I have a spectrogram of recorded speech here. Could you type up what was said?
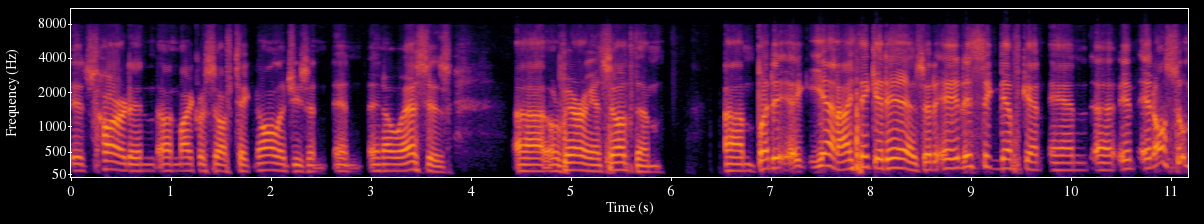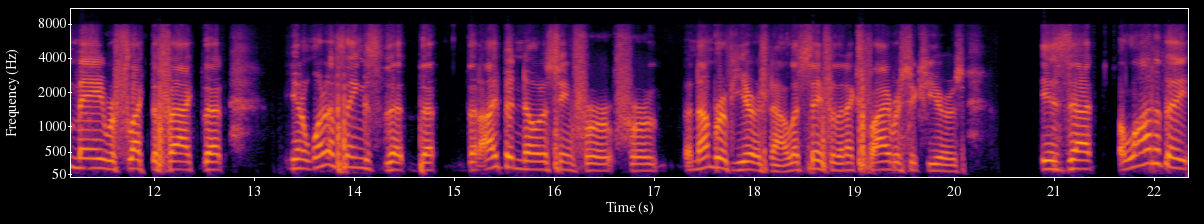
its heart and on Microsoft technologies and and, and OSs uh, or variants of them. Um, but it, yeah, I think it is. It, it is significant, and uh, it, it also may reflect the fact that you know one of the things that that that I've been noticing for for a number of years now, let's say for the next five or six years, is that a lot of the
